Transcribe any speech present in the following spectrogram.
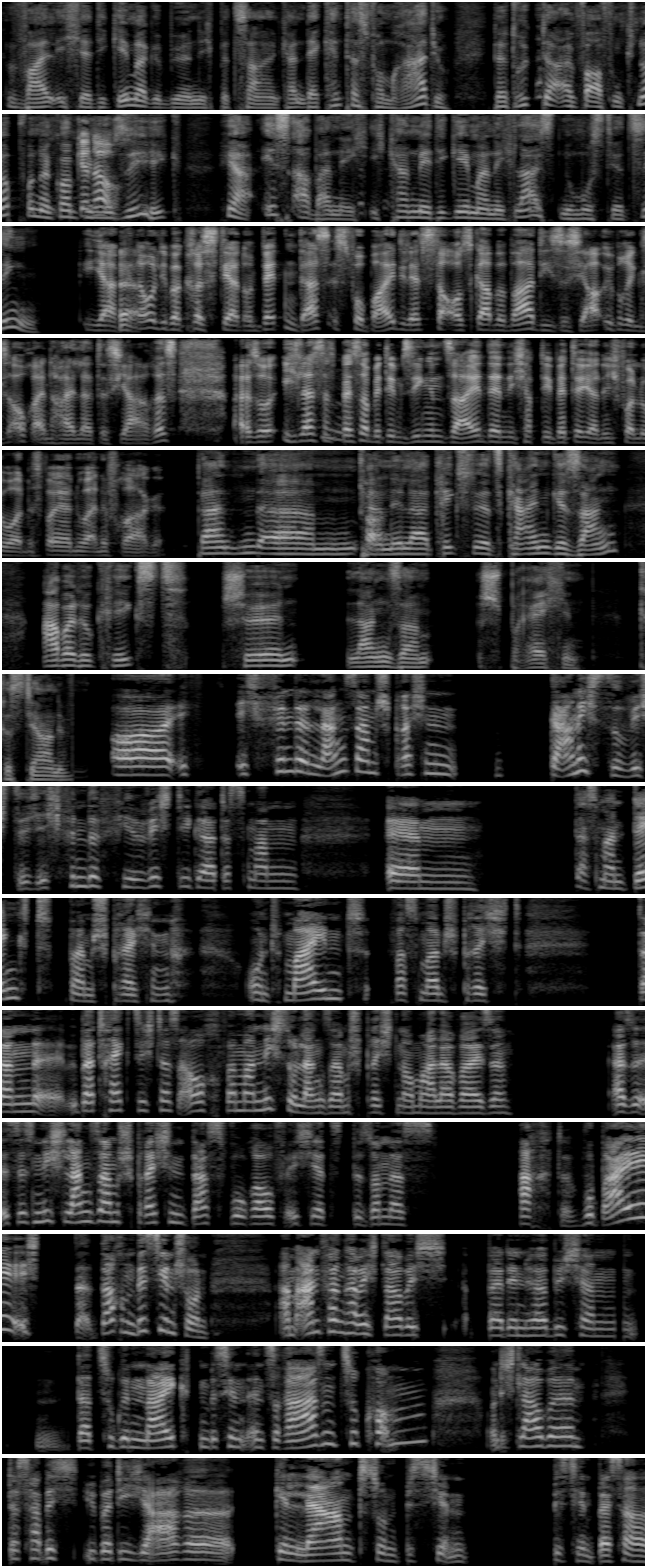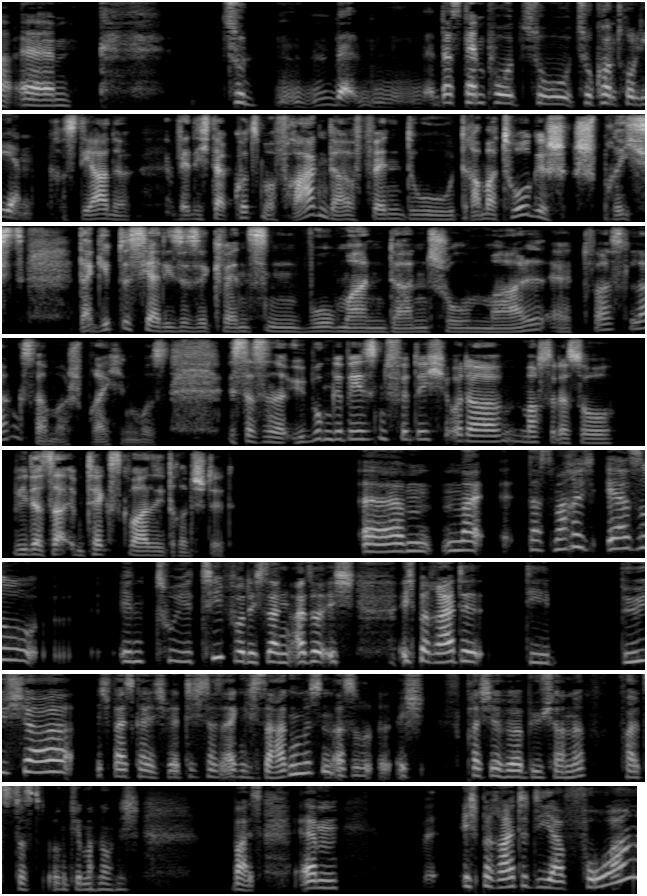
weil ich ja die GEMA-Gebühren nicht bezahlen kann. Der kennt das vom Radio. Der drückt da einfach auf den Knopf und dann kommt Genau. die Musik. Ja, ist aber nicht. Ich kann mir die GEMA nicht leisten. Du musst jetzt singen. ja, genau, lieber Christian. Und wetten, das ist vorbei. Die letzte Ausgabe war dieses Jahr übrigens auch ein Highlight des Jahres. Also ich lasse es Hm. besser mit dem Singen sein, denn ich habe die Wette ja nicht verloren. Das war ja nur eine Frage. Dann, ähm, Pernilla, kriegst du jetzt keinen Gesang, aber du kriegst schön langsam sprechen. Christiane, Oh, ich, ich finde langsam sprechen gar nicht so wichtig. Ich finde viel wichtiger, dass man, ähm, dass man denkt beim Sprechen und meint, was man spricht. Dann äh, überträgt sich das auch, wenn man nicht so langsam spricht normalerweise. Also es ist nicht langsam sprechen das, worauf ich jetzt besonders achte. Wobei ich doch ein bisschen schon. Am Anfang habe ich, glaube ich, bei den Hörbüchern dazu geneigt, ein bisschen ins Rasen zu kommen. Und ich glaube, das habe ich über die Jahre gelernt, so ein bisschen, bisschen besser ähm, zu, das Tempo zu, zu kontrollieren. Christiane, wenn ich da kurz mal fragen darf, wenn du dramaturgisch sprichst, da gibt es ja diese Sequenzen, wo man dann schon mal etwas langsamer sprechen muss. Ist das eine Übung gewesen für dich oder machst du das so, wie das da im Text quasi drin steht? Ähm, na, das mache ich eher so intuitiv, würde ich sagen. Also ich, ich bereite die Bücher, ich weiß gar nicht, werde ich das eigentlich sagen müssen? Also ich spreche Hörbücher, ne? Falls das irgendjemand noch nicht weiß. Ähm, ich bereite die ja vor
